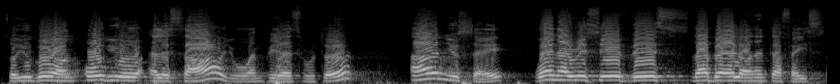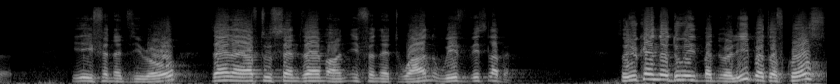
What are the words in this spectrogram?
So you go on all your LSR, your MPLS router, and you say, when I receive this label on interface uh, Ethernet 0, then I have to send them on Ethernet 1 with this label. So you cannot do it manually, but of course,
